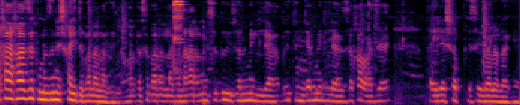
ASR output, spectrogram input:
একা একা যে কোনো জিনিস খাইতে ভালো লাগে না, আমার কাছে ভালো লাগে না, কারণ হচ্ছে দুইজন মিললে, দুই তিনজন মিললে যে খাওয়া যায়, তাইলে সব কিছুই ভালো লাগে।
